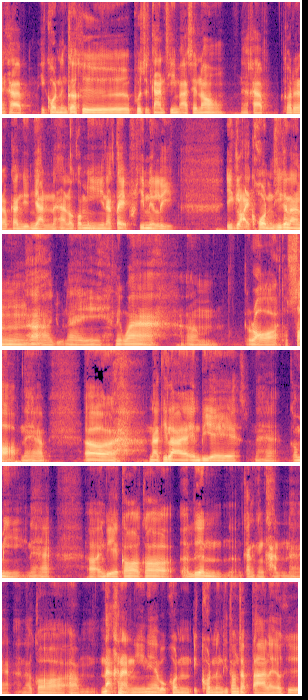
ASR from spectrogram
นะครับ อีกคนหนึ่งก็คือผู้จัดการทีมอาร์เซนอลนะครับ ก็ได้รับการยืนยันนะฮะแล้วก็มีนักเตะพรีเมียร์ลีกอีกหลายคนที่กำลังออยู่ในเรียกว่าอรอทดสอบนะครับนักกีฬา NBA นะฮะก็มีนะฮะเอ่อ NBA ก็ก็เลื่อนการแข่งขันนะฮะแล้วก็ณขณะนี้เนี่ยบุคคลอีกคนหนึ่งที่ต้องจับตาเลยก็คือ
